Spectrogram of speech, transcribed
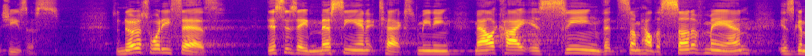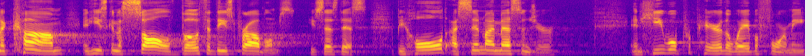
Jesus. So notice what he says. This is a messianic text, meaning Malachi is seeing that somehow the Son of Man is going to come and he's going to solve both of these problems. He says this Behold, I send my messenger, and he will prepare the way before me.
